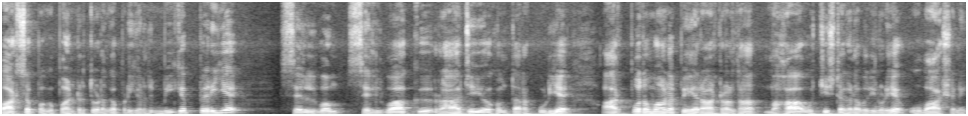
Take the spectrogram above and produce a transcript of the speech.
வாட்ஸ்அப் வகுப்பு அன்று தொடங்கப்படுகிறது. மிகப்பெரிய செல்வம் செல்வாக்கு ராஜயோகம் தரக்கூடிய அற்புதமான பேராற்றல் தான் மகா உச்சிஷ்ட கணபதியினுடைய உபாசனை.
